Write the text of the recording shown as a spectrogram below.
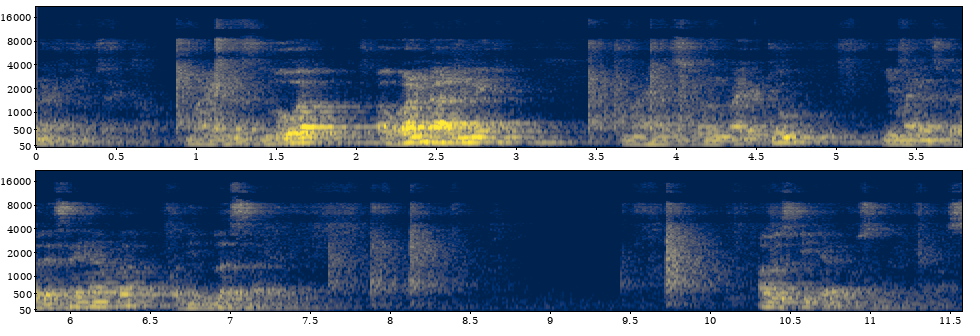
नाइन हो जाएगा। माइनस लोअर वन डालेंगे माइनस वन बाई टू ये माइनस पहले से यहाँ पर, और ये प्लस आ अब इसकी करेंगे बस।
